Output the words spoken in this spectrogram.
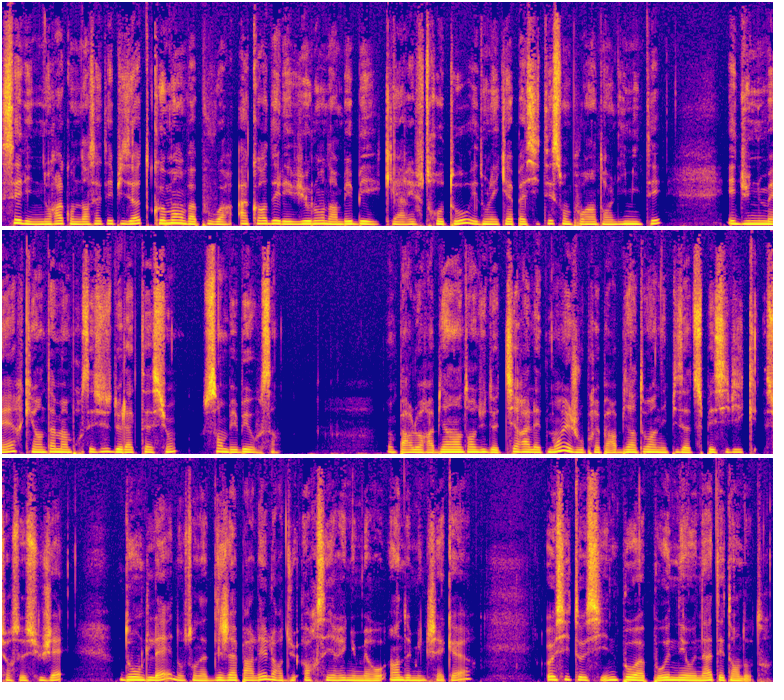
Céline nous raconte dans cet épisode comment on va pouvoir accorder les violons d'un bébé qui arrive trop tôt et dont les capacités sont pour un temps limité, et d'une mère qui entame un processus de lactation sans bébé au sein. On parlera bien entendu de tir-allaitement et je vous prépare bientôt un épisode spécifique sur ce sujet, lait, dont on a déjà parlé lors du hors-série numéro 1 de Milkshaker, ocytocine, peau à peau, néonate et tant d'autres.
